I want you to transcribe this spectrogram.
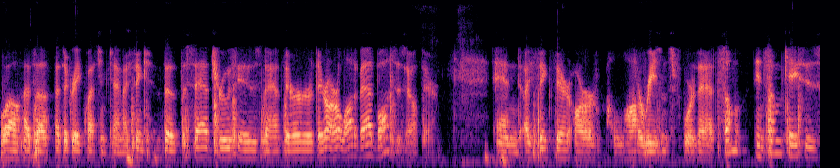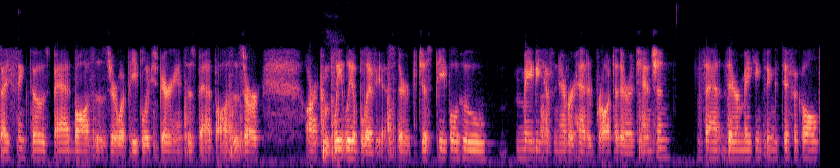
Well, that's a that's a great question, Ken. I think the the sad truth is that there there are a lot of bad bosses out there. And I think there are a lot of reasons for that. Some in some cases I think those bad bosses or what people experience as bad bosses are are completely oblivious. They're just people who maybe have never had it brought to their attention that they're making things difficult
